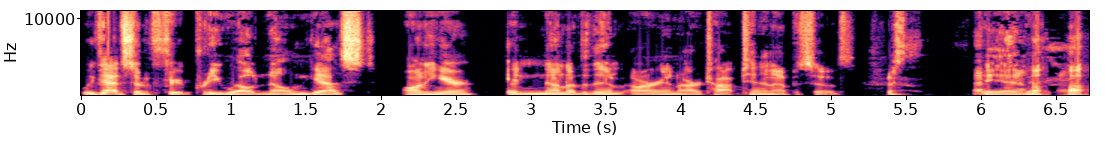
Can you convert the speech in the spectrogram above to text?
we've had some pretty well known guests on here, and none of them are in our top 10 episodes. and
